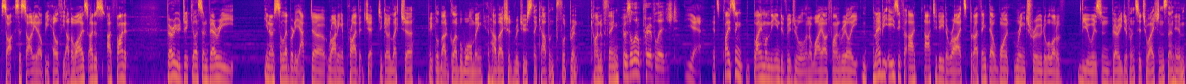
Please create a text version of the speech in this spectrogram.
society that'll be healthy otherwise? I just I find it very ridiculous and very you know, celebrity actor riding a private jet to go lecture people about global warming and how they should reduce their carbon footprint kind of thing. It was a little privileged. Yeah, it's placing blame on the individual in a way I find really maybe easy for RTD to write, but I think that won't ring true to a lot of viewers in very different situations than him.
